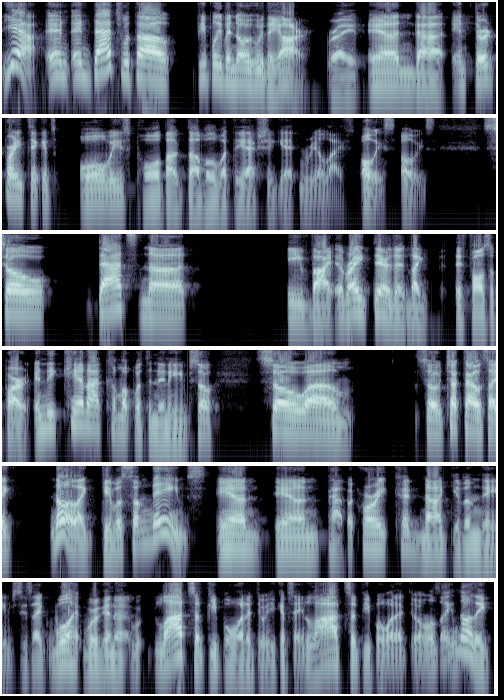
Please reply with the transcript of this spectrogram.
Yeah, and and that's without people even knowing who they are, right? And uh, and third party tickets always pull about double what they actually get in real life. Always, always. So that's not a vi- right there that like it falls apart, and they cannot come up with a name. So so um so Chuck Todd was like, no, like give us some names. And and Pat McCrory could not give him names. He's like, well, we're gonna lots of people want to do it. He kept saying, lots of people want to do it. I was like, no, they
